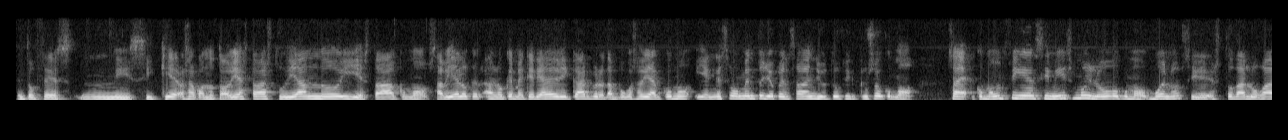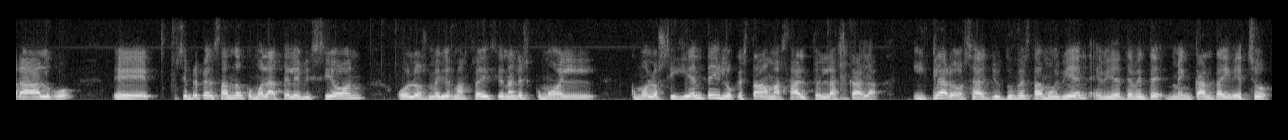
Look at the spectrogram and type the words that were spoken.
Entonces, ni siquiera, o sea, cuando todavía estaba estudiando y estaba como, sabía lo que, a lo que me quería dedicar, pero tampoco sabía cómo, y en ese momento yo pensaba en YouTube incluso como, o sea, como un fin en sí mismo y luego como, bueno, si esto da lugar a algo, eh, siempre pensando como la televisión o los medios más tradicionales como, el, como lo siguiente y lo que estaba más alto en la escala. Y claro, o sea, YouTube está muy bien, evidentemente me encanta y de hecho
